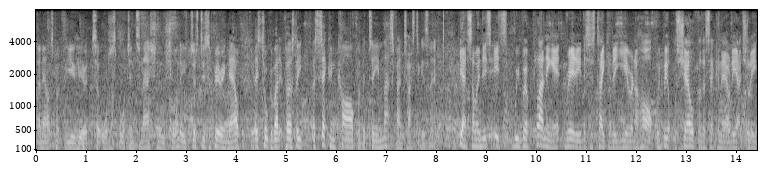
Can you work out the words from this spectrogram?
announcement for you here at Autosport International, Shaun. He's just disappearing now. Let's talk about it firstly. A second car for the team. That's fantastic, isn't it? Yes, I mean it's, it's we were planning it. Really, this has taken a year and a half. We built the shell for the second Audi actually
